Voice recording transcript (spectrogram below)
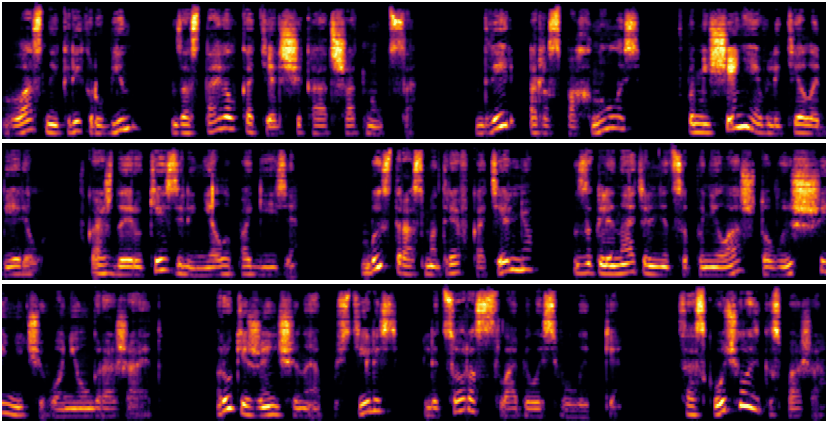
Властный крик Рубин заставил котельщика отшатнуться. Дверь распахнулась, в помещение влетела Берил, в каждой руке зеленела по гизе. Быстро осмотрев котельню, заклинательница поняла, что высшей ничего не угрожает. Руки женщины опустились, лицо расслабилось в улыбке. «Соскучилась, госпожа?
